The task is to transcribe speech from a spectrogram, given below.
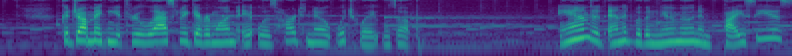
Good job making it through last week, everyone. It was hard to know which way was up. And it ended with a new moon in Pisces.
